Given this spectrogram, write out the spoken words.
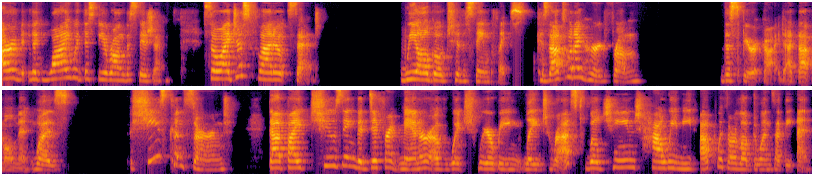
are like why would this be a wrong decision? So I just flat out said, we all go to the same place because that's what I heard from the spirit guide at that moment was she's concerned that by choosing the different manner of which we're being laid to rest will change how we meet up with our loved ones at the end.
